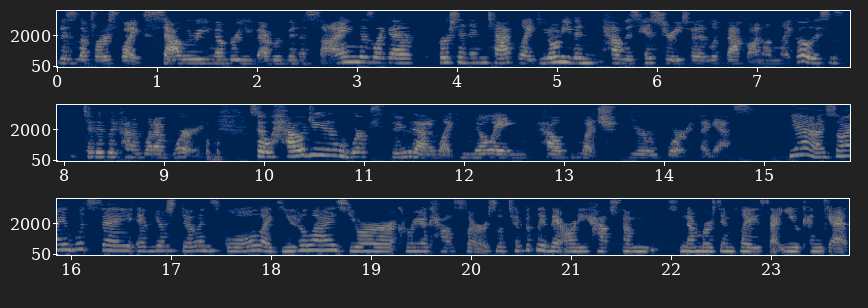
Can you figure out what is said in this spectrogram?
this is the first like salary number you've ever been assigned as like a person in tech, like you don't even have this history to look back on on like, oh, this is typically kind of what I'm worth. So how do you work through that of like knowing how much you're worth, I guess? Yeah, so I would say if you're still in school, like utilize your career counselor. So typically they already have some numbers in place that you can get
